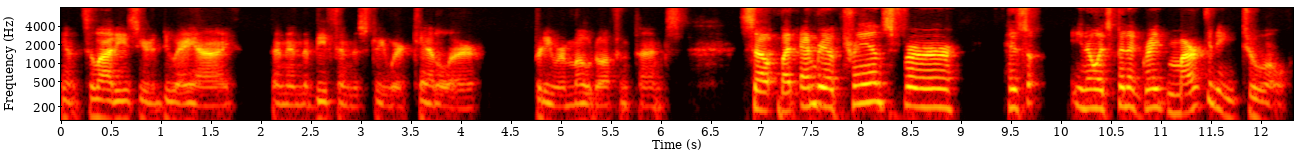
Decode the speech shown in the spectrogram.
you know it's a lot easier to do ai than in the beef industry where cattle are pretty remote oftentimes so, but embryo transfer has, you know, it's been a great marketing tool.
